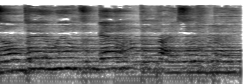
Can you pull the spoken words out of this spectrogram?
Someday we'll forget the price we paid.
